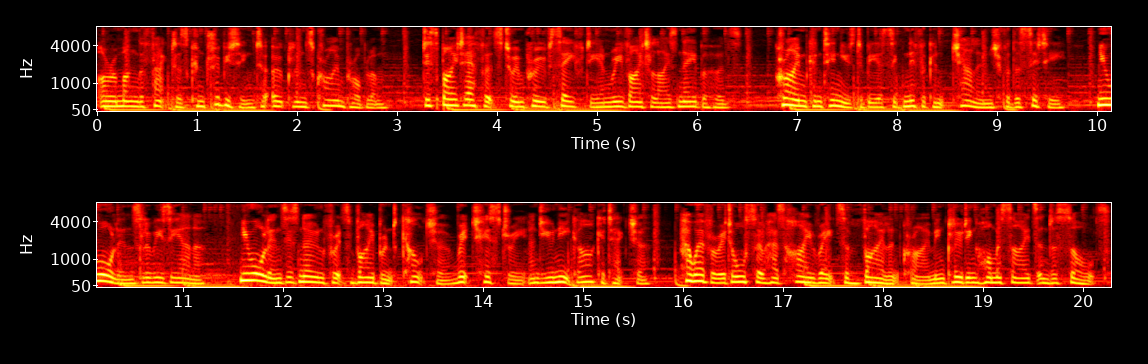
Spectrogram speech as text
are among the factors contributing to Oakland's crime problem. Despite efforts to improve safety and revitalize neighborhoods, crime continues to be a significant challenge for the city. New Orleans, Louisiana. New Orleans is known for its vibrant culture, rich history, and unique architecture. However, it also has high rates of violent crime, including homicides and assaults.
